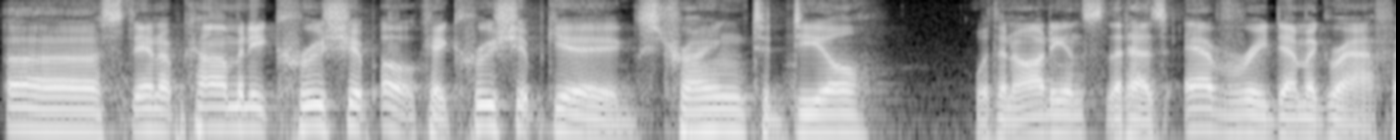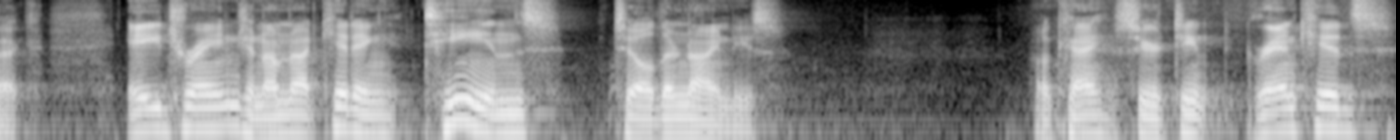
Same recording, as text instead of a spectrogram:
Uh, stand up comedy, cruise ship. Oh, okay. Cruise ship gigs, trying to deal with an audience that has every demographic, age range, and I'm not kidding, teens till their 90s. Okay. So your teen, grandkids,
